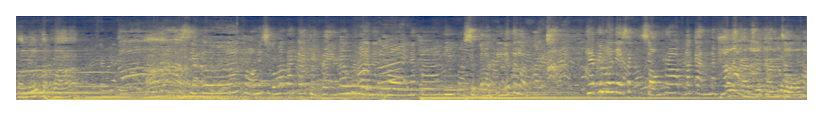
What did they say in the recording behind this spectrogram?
ฝั่งโน้นฝั่งขวาอ่าเสียเอิร์ธขอให้สุขภาพร่างกายแข็งแรงร่ำรวยเงินทองนะคะ มีความสุขตลอดปีและตลอดไปอะ Happy Birthday สักสองรอบละกันนะคะช่วยกันช่วยกันครับผม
